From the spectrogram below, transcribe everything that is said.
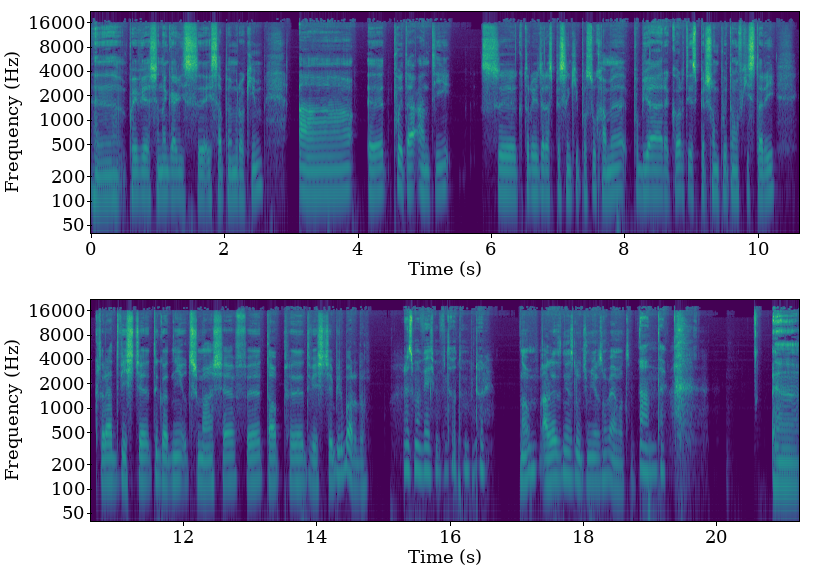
E, pojawiła się na gali z A$APem Rockim, a e, płyta Anti, z której teraz piosenki posłuchamy, pobiła rekord. Jest pierwszą płytą w historii, która 200 tygodni utrzymała się w top e, 200 Billboardu. Rozmawialiśmy w to o tym wczoraj. No, ale nie z ludźmi, nie rozmawiałem o tym. A, no tak. E,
